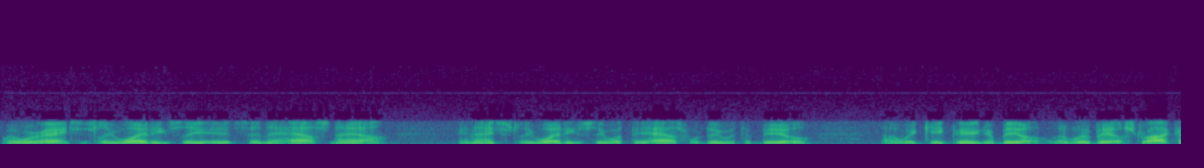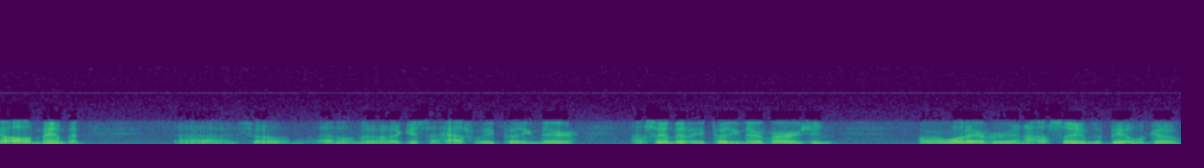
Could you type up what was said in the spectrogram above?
Well, we're anxiously waiting to see. It's in the House now, and anxiously waiting to see what the House will do with the bill. Uh, we keep hearing the bill there will be a strike all amendment. Uh, so I don't know. I guess the House will be putting their. I assume they'll be putting their version or whatever, and I assume the bill will go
